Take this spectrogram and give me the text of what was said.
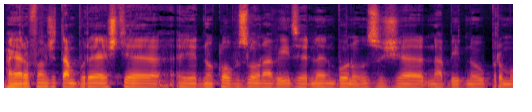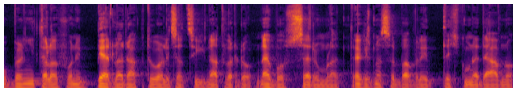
A já doufám, že tam bude ještě jedno klouzlo navíc, jeden bonus, že nabídnou pro mobilní telefony pět let aktualizací na tvrdo, nebo sedm let, jak jsme se bavili teď nedávno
